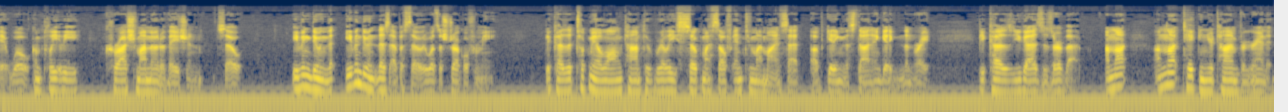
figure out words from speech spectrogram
it will completely crush my motivation. So, even doing the, even doing this episode was a struggle for me because it took me a long time to really soak myself into my mindset of getting this done and getting it done right because you guys deserve that. I'm not I'm not taking your time for granted.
